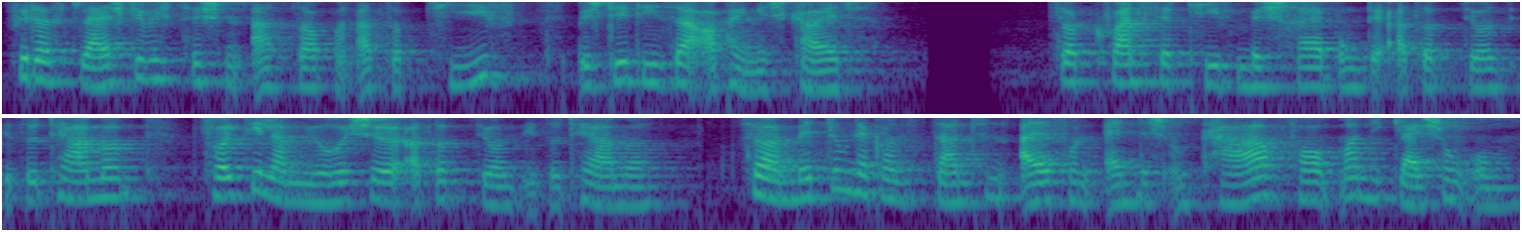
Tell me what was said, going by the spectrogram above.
Für das Gleichgewicht zwischen Adsorb und Adsorptiv besteht diese Abhängigkeit. Zur quantitativen Beschreibung der Adsorptionsisotherme folgt die lamyrische Adsorptionsisotherme. Zur Ermittlung der Konstanten Alpha und endlich und K formt man die Gleichung um.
